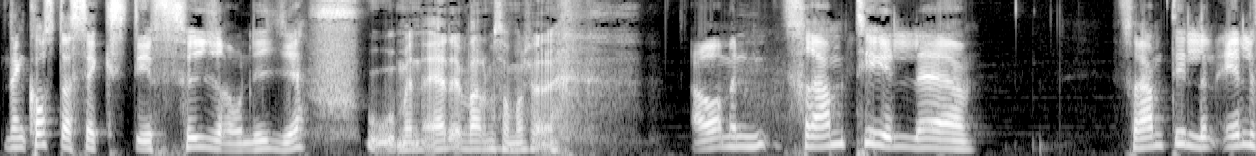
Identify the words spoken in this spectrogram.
Den kostar 64,9. Oh, men är det varm sommar så är det. Ja, men fram till... Eh, fram till den 11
